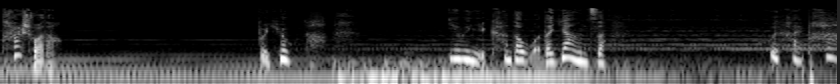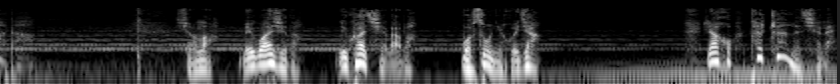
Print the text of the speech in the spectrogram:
他说道：“不用了，因为你看到我的样子会害怕的。”行了，没关系的，你快起来吧。我送你回家。然后他站了起来，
